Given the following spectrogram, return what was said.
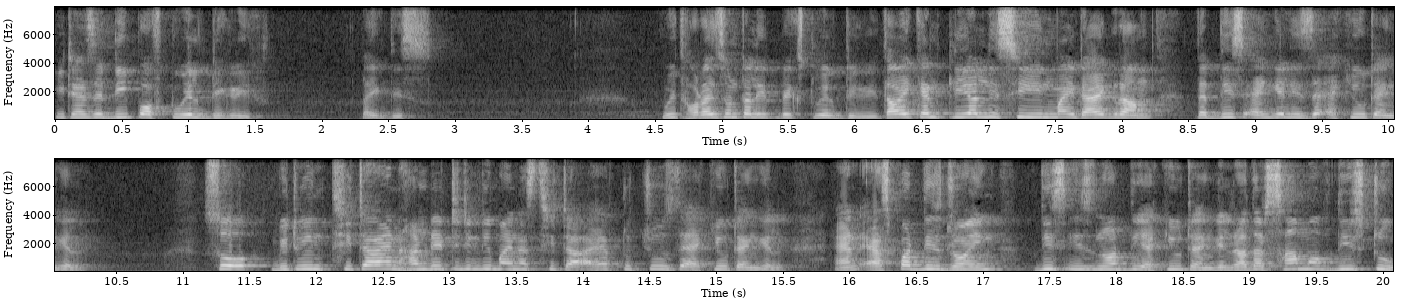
it has a dip of 12 degree like this with horizontal it makes 12 degree. Now, I can clearly see in my diagram that this angle is the acute angle. So, between theta and 180 degree minus theta I have to choose the acute angle and as per this drawing this is not the acute angle rather sum of these two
